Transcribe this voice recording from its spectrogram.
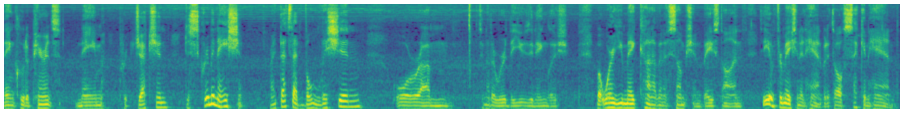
They include appearance, name, projection, discrimination, right? That's that volition, or um, it's another word they use in English but where you make kind of an assumption based on the information at hand, but it's all second-hand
